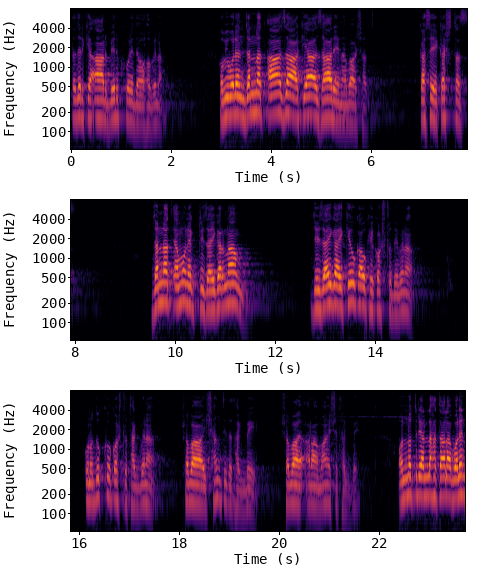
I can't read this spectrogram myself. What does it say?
তাদেরকে আর বের করে দেওয়া হবে না। কবি বলেন, জান্নাত আ যা কেয়া ঝারে নাবাসাত, কাছে কাস্তাস জান্নাত এমন একটি জায়গার নাম, যে জায়গায় কেউ কাউকে কষ্ট দেবে না, কোনো দুঃখ কষ্ট থাকবে না, সবাই শান্তিতে থাকবে, সবাই আরাম আয়েসে থাকবে। অন্যত্রে আল্লাহ তাআলা বলেন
